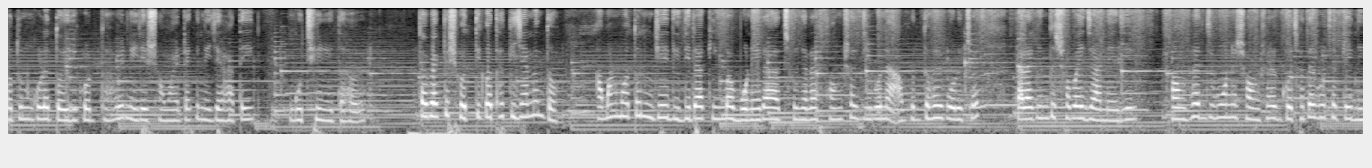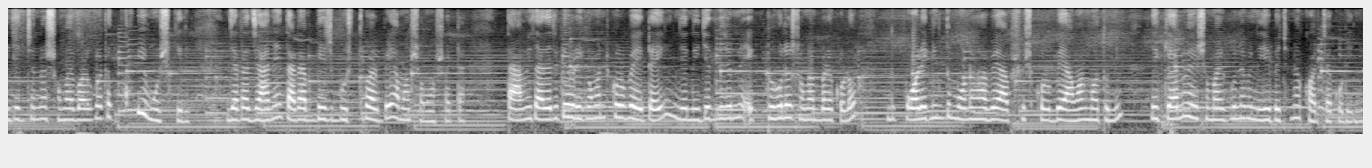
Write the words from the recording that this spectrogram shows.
নতুন করে তৈরি করতে হবে, নিজের সময়টাকে নিজের হাতেই গুছিয়ে নিতে হবে। তবে একটা সত্যি কথা কি জানেন তো? আমার মতন যে দিদিরা কিংবা বোনেরা আছো, যারা সংসার জীবনে আবদ্ধ হয়ে পড়েছে, তারা কিন্তু সবাই জানে যে সংসার জীবনে সংসার গোছাতে গোছাতে নিজের জন্য সময় বার করাটা খুবই মুশকিল। যারা জানে তারা বেশ বুঝতে পারবে আমার সমস্যাটা। তা আমি তাদেরকেও রেকমেন্ড করব এটাই যে নিজেদের জন্য একটু হলেও সময় বার করো। কিন্তু পরে কিন্তু মনে হবে আফসোস করবে আমার মতনই যে কেন এই সময়গুলো আমি নিজের পেছনে খরচা করিনি।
